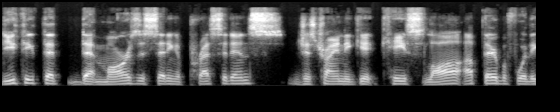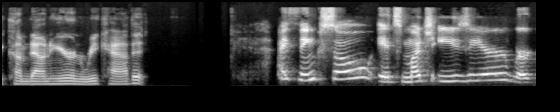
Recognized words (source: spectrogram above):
do you think that that Mars is setting a precedence, just trying to get case law up there before they come down here and wreak havoc? I think so. It's much easier where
